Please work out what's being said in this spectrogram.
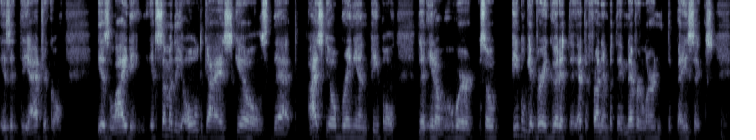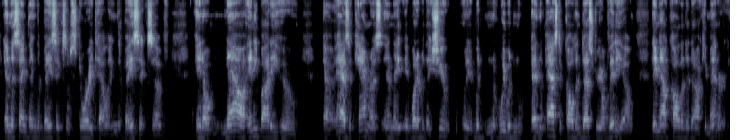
Is it theatrical? Is lighting? It's some of the old guy skills that I still bring in people that you know where so people get very good at the at the front end, but they've never learned the basics. And the same thing, the basics of storytelling, the basics of, you know, now anybody who uh, has a camera and they whatever they shoot, we would we would in the past have called industrial video. They now call it a documentary.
